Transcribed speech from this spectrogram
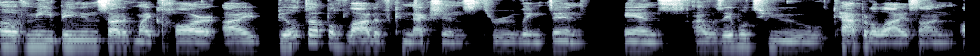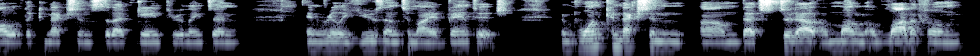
of me being inside of my car, I built up a lot of connections through LinkedIn and I was able to capitalize on all of the connections that I've gained through LinkedIn and really use them to my advantage. And one connection um, that stood out among a lot of them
